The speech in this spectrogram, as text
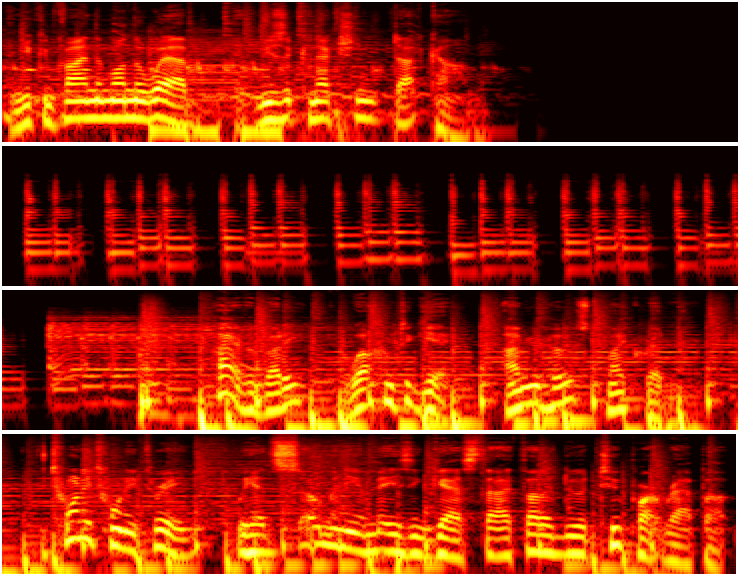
And you can find them on the web at musicconnection.com. Hi, everybody. Welcome to Gig. I'm your host, Mike Redman. In 2023, we had so many amazing guests that I thought I'd do a two part wrap up.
